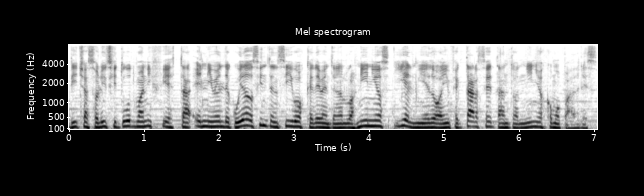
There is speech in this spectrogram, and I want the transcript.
Dicha solicitud manifiesta el nivel de cuidados intensivos que deben tener los niños y el miedo a infectarse tanto en niños como padres.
